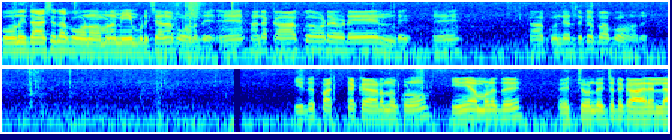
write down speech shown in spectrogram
പോണു. ഇതാശതാ പോണു. നമ്മളെ മീൻ പിടിച്ചാനാ പോണത്. ഏഹ് അവന്റെ കാക്കു അവിടെ എവിടെ ഉണ്ട് ഏഹ് കാക്കുവിന്റെ അടുത്തൊക്കെ ഇപ്പൊ പോണത്. ഇത് പറ്റ കേട നിൽക്കണു ഇനി നമ്മളിത് വെച്ചോണ്ട് വെച്ചിട്ട് കാര്യമല്ല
